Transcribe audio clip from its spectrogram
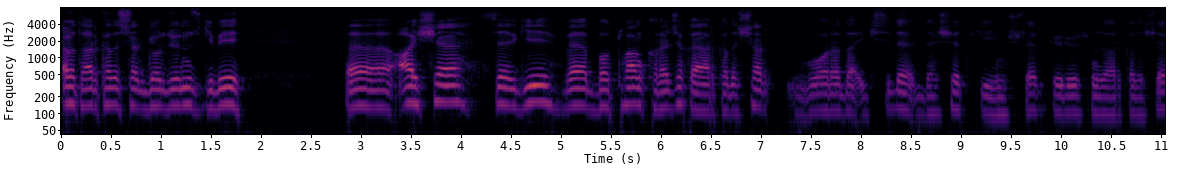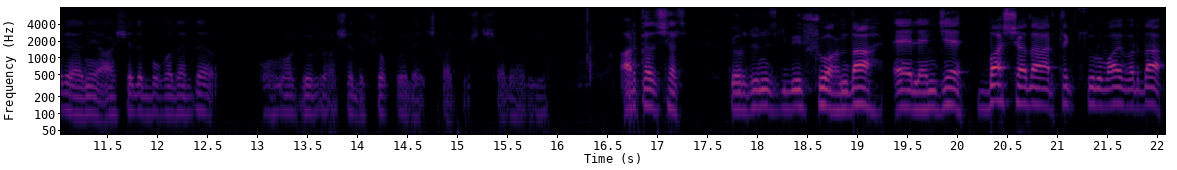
Evet arkadaşlar gördüğünüz gibi Ayşe, Sevgi ve Batuhan Kıracakaya arkadaşlar. Bu arada ikisi de dehşet giymişler. Görüyorsunuz arkadaşlar. Yani de bu kadar da olmaz diyoruz. De çok böyle çıkartmış dışarı her yeri. Arkadaşlar gördüğünüz gibi şu anda eğlence başladı artık Survivor'da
